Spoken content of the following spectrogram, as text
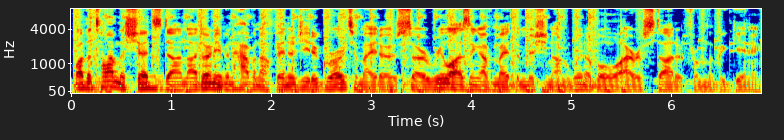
By the time the shed's done, I don't even have enough energy to grow tomatoes, so realizing I've made the mission unwinnable, I restart it from the beginning.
